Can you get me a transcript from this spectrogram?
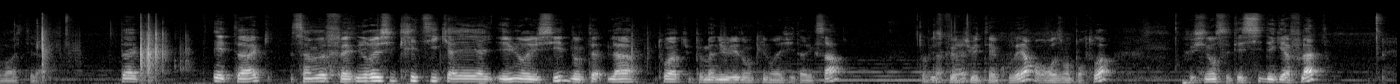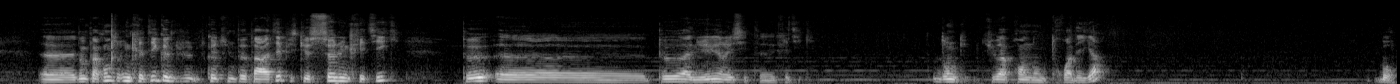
On va rester là. Tac et tac. Ça me fait une réussite critique aïe, aïe, aïe, et une réussite. Donc là, toi, tu peux m'annuler donc une réussite avec ça, Tout puisque tu étais à couvert, heureusement pour toi. Parce que sinon, c'était 6 dégâts flat. Euh, donc par contre, une critique que tu, que tu ne peux pas arrêter, puisque seule une critique peut, euh, peut annuler une réussite euh, critique. Donc, tu vas prendre donc 3 dégâts. Bon,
